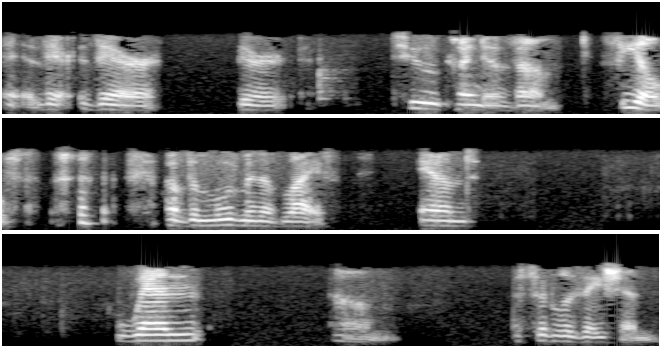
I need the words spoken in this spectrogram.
they're they're they're two kind of um, fields of the movement of life, and when um, a civilization,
